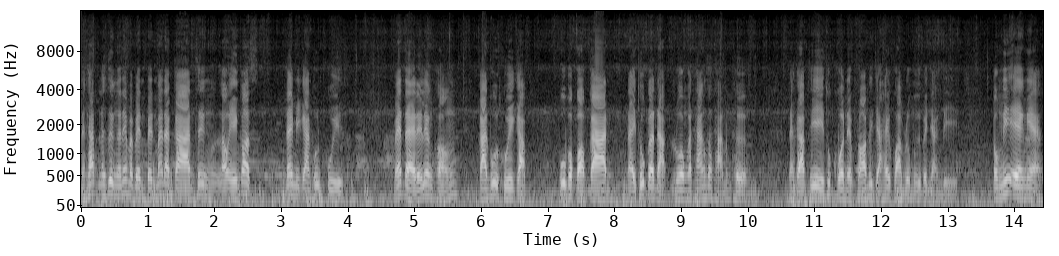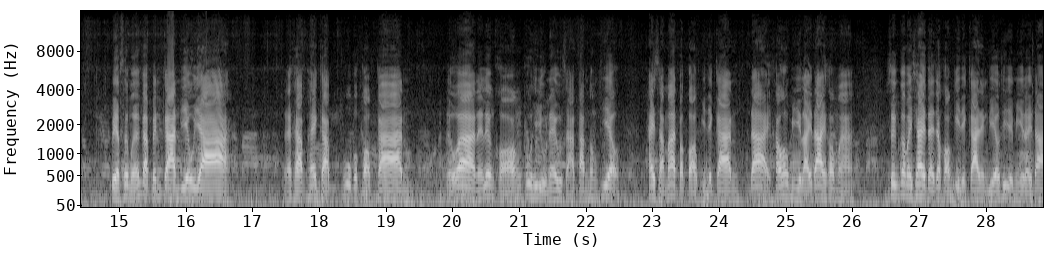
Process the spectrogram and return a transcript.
นะครับและซึ่งอันนี้มันเป็นเป็นมาตรการซึ่งเราเองก็ได้มีการพูดคุย แม้แต่ในเรื่องของการพูดคุยกับผู้ประกอบการในทุกระดับรวมกระทั่งสถานบันเทิงนะครับที่ทุกคนเนี่ยพร้อมที่จะให้ความร่วมมือเป็นอย่างดี ตรงนี้เองเนี่ยเปรียบเสมือนกับเป็นการเยียวยานะครับให้กับผู้ประกอบการ หรือว่าในเรื่องของผู้ที่อยู่ในอุตสาหกรรมท่องเที่ยว ให้สามารถประกอบกิจการได้เขาก็มีรายได้เข้ามา ซึ่งก็ไม่ใช่แต่เจ้าของกิจการอย่างเดียวที่จะมีรายได้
